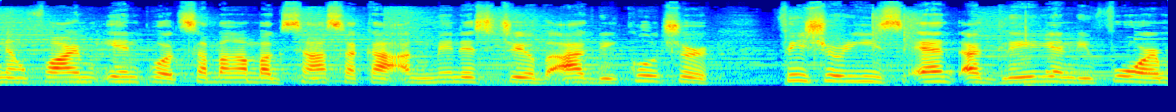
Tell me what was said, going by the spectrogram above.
ng farm input sa mga magsasaka ang Ministry of Agriculture, Fisheries and Agrarian Reform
